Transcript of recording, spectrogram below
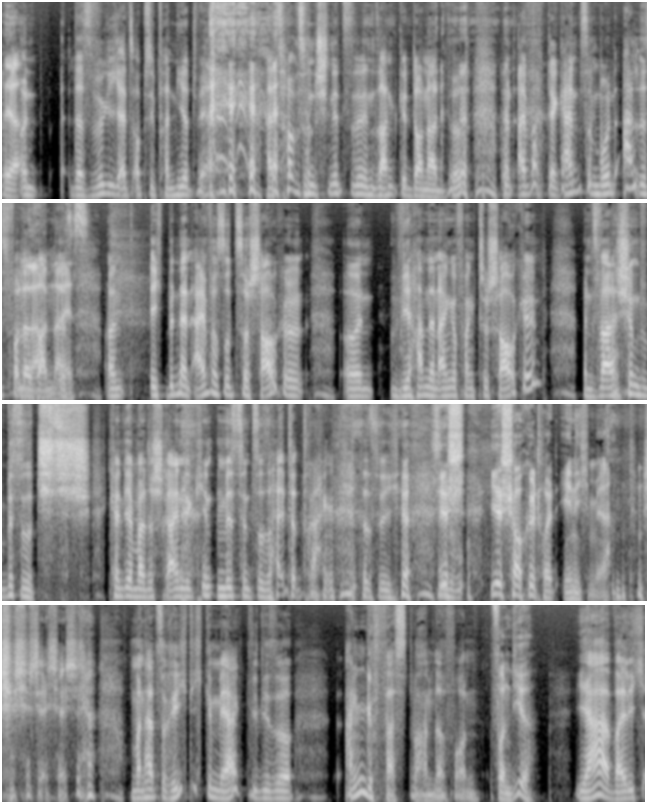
Ja. Und das wirklich, als ob sie paniert werden. als ob so ein Schnitzel in den Sand gedonnert wird. Und einfach der ganze Mund alles voller Na, Sand nice. ist. Und ich bin dann einfach so zur Schaukel und wir haben dann angefangen zu schaukeln. Und es war schon so ein bisschen so, tsch, könnt ihr mal das schreiende Kind ein bisschen zur Seite tragen, dass wir hier. ihr, ihr schaukelt heute eh nicht mehr. Und man hat so richtig gemerkt, wie die so angefasst waren davon. Von dir. Ja, weil ich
